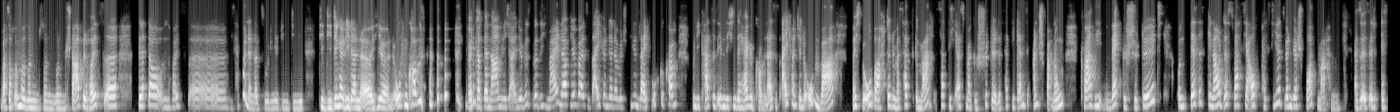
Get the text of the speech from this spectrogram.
was auch immer, so ein, so ein, so ein Stapel Holzblätter äh, und Holz, äh, wie sagt man denn dazu? Die, die, die, die, die Dinger, die dann äh, hier in den Ofen kommen. fällt gerade der Name nicht ein. Ihr wisst, was ich meine. Auf jeden Fall ist das Eichhörnchen damit spielen leicht hochgekommen und die Katze ist eben nicht hinterhergekommen. als das Eichhörnchen da oben war, habe ich es beobachtet und was hat es gemacht? Es hat sich erstmal geschüttelt. Es hat die ganze Anspannung quasi weggeschüttelt. Und das ist genau das, was ja auch passiert, wenn wir Sport machen. Also es, es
